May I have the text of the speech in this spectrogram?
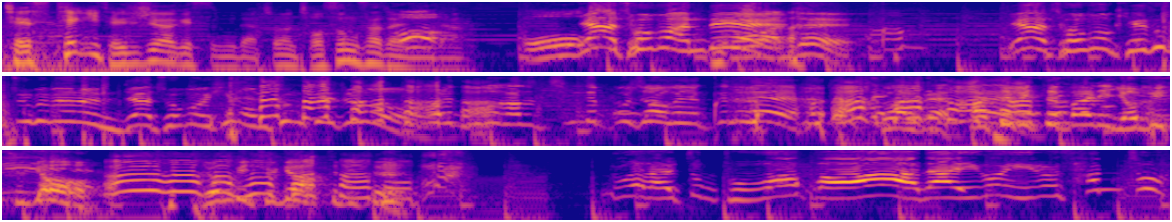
제 스택이 돼주셔야겠습니다. 저는 저승사자입니다. 오. 야 저거 안 돼. 어, 안 돼. 야 저거 계속 죽으면은 야 저거 힘 엄청 세죠. 빨리 누가 가서 침대 부셔 그냥 끝내. 하트비트 빨리 연비 죽여. 연비 죽여 하트비트. 누가 날 좀 도와봐. 나 이거 이런 3초.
